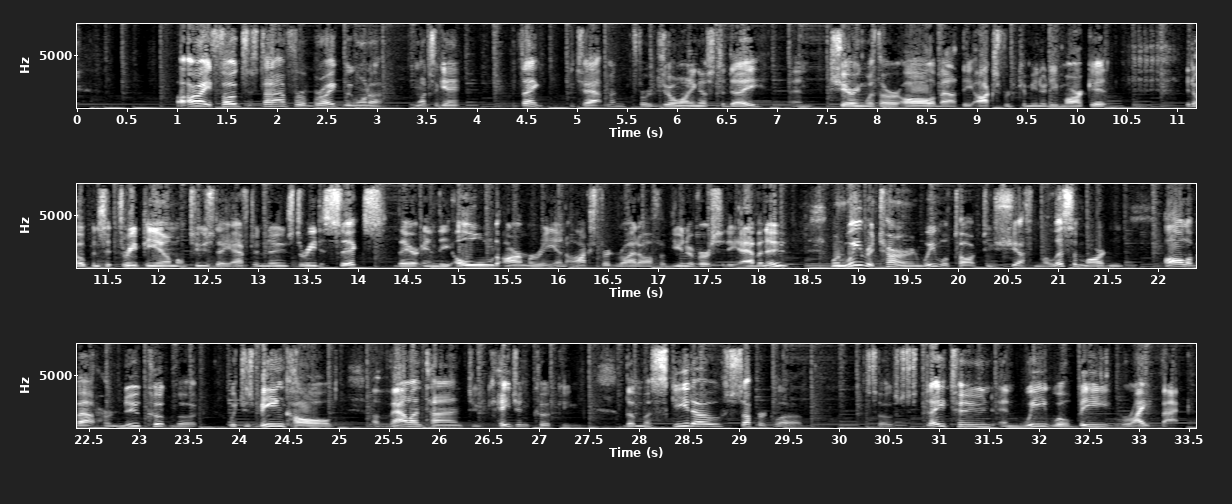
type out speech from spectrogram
All right, folks, it's time for a break. We want to once again thank Chapman for joining us today and sharing with her all about the Oxford Community Market. It opens at 3 p.m. on Tuesday afternoons, 3 to 6, there in the Old Armory in Oxford, right off of University Avenue. When we return, we will talk to Chef Melissa Martin all about her new cookbook, which is being called A Valentine to Cajun Cooking, the Mosquito Supper Club. So stay tuned, and we will be right back.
